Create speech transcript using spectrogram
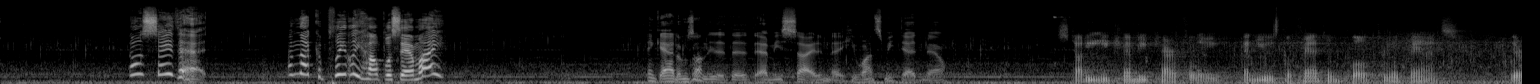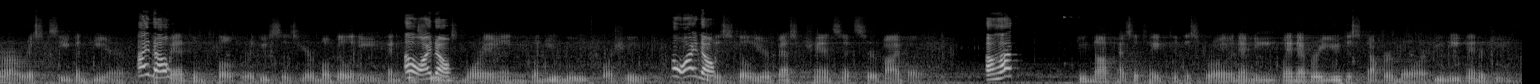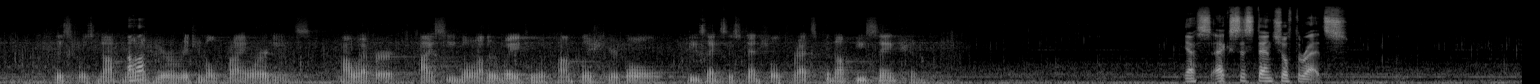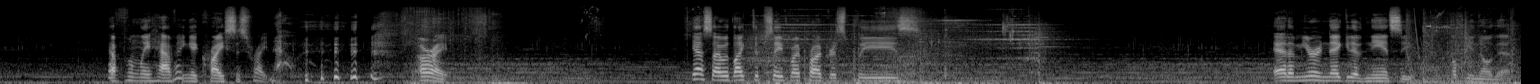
Don't say that. I'm not completely helpless, am I? I think Adam's on the, the, the Emmy side and that he wants me dead now. Study each enemy carefully and use the Phantom Cloak to advance. There are risks even here. I know. The Phantom Cloak reduces your mobility and Oh, I know. more when you move or shoot. Oh, I know. It is still your best chance at survival. Uh huh. Do not hesitate to destroy an enemy whenever you discover more you need energy. This was not one Uh-huh. of your original priorities. However, I see no other way to accomplish your goal. These existential threats cannot be sanctioned. Yes, existential threats. Definitely having a crisis right now. All right. Yes, I would like to save my progress, please. Adam, you're a negative Nancy. Hope you know that.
